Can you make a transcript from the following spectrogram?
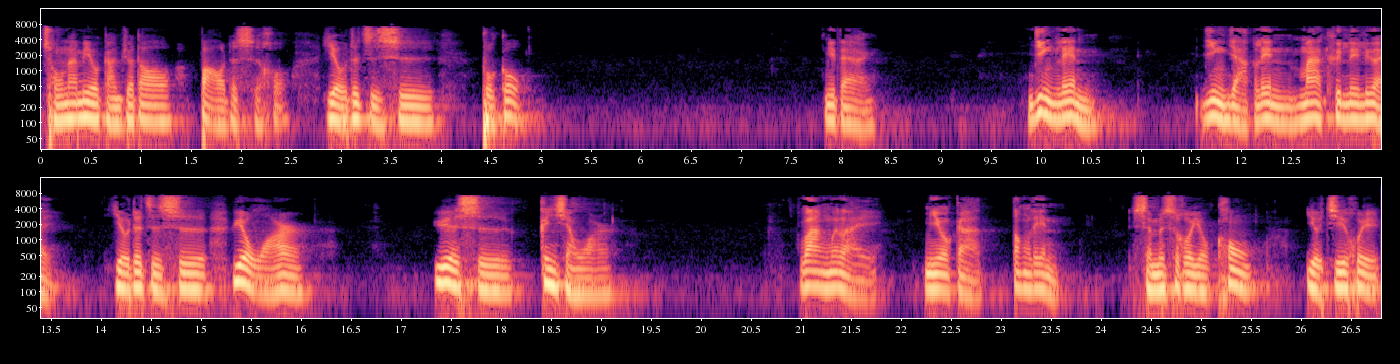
从来没有感觉到饱的时候，有的只是不够。มีแต่ยิ่งเล่นยิ่งอยากเล่นมากขึ้นเรื่อยๆ。有的只是越玩越是更想玩。ว่างเมื่อไหร่มีโอกาสต้องเล่น。什么时候有空？ 有机会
